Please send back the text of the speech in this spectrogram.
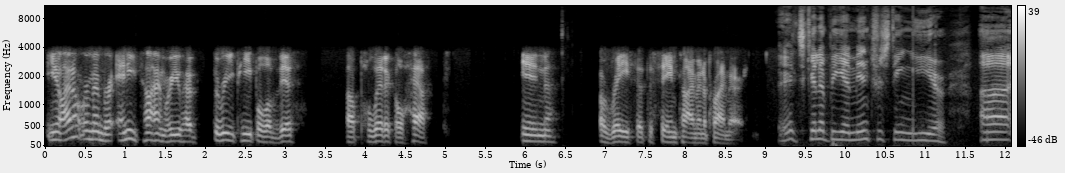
You know, I don't remember any time where you have three people of this uh, political heft in a race at the same time in a primary. It's going to be an interesting year. Uh,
